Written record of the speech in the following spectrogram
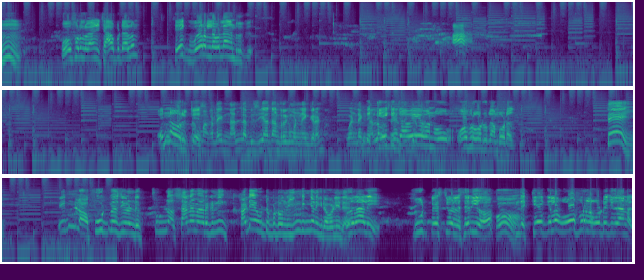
ம். ஆஃபரில் வாங்கி சாப்பிட்டாலும் கேக் வேற லெவல்லாம் இருக்கு. ஆ. என்ன ஒரு டேஸ்ட் கடை நல்ல பிஸியா தான் இருக்கும்னு நினைக்கிறேன். இந்த வெண்டைக்கு நல்ல ஒரு sales கேக்குக்காகவே இருக்கு. அவன் ஓஃபர் ஓட்டிருக்கான் போட டேய் என்னடா ஃபுட் ஃபெஸ்டிவல் ஃபுல்லா சனமா இருக்கு. நீ கடையை விட்டு போட்டு வந்து இங்க இங்க நிக்கிற வழியில? முதலாளி ஃபுட் ஃபெஸ்டிவல்ல சரியோ. இந்த கேக் எல்லாம் ஆஃபர்ல போட்டு வச்சுக்கிறாங்க.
